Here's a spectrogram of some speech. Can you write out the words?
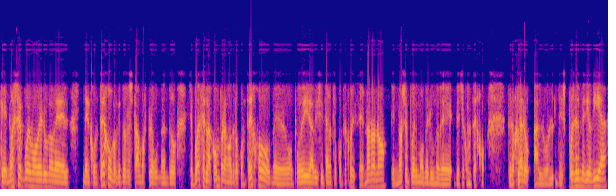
que no se puede mover uno del, del consejo porque entonces estábamos preguntando, ¿se puede hacer la compra en otro consejo o, puede ir a visitar otro consejo? Y dice, no, no, no, que no se puede mover uno de, ese consejo. Pero claro, después del mediodía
